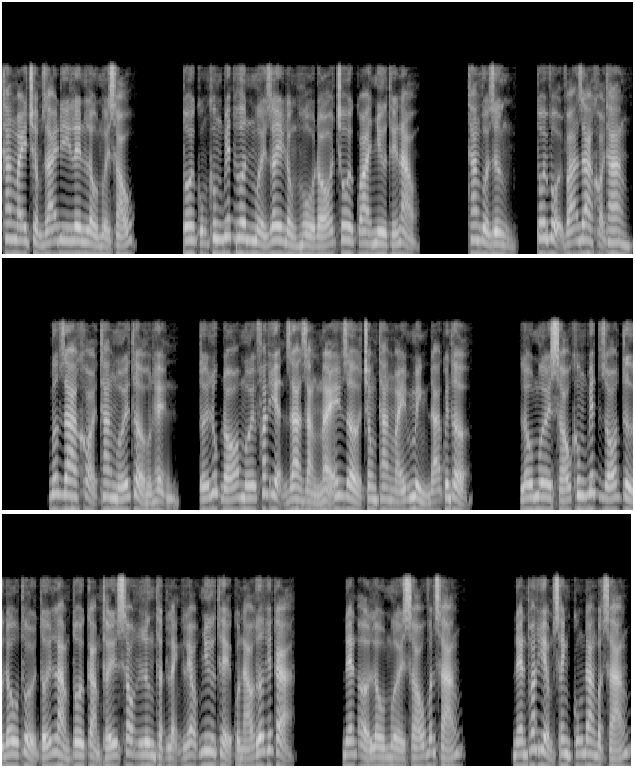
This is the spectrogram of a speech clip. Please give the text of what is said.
Thang máy chậm rãi đi lên lầu 16. Tôi cũng không biết hơn 10 giây đồng hồ đó trôi qua như thế nào. Thang vừa dừng, tôi vội vã ra khỏi thang. Bước ra khỏi thang mới thở hồn hển, tới lúc đó mới phát hiện ra rằng nãy giờ trong thang máy mình đã quên thở. Lầu 16 không biết gió từ đâu thổi tới làm tôi cảm thấy sau lưng thật lạnh lẽo như thể quần áo ướt hết cả. Đèn ở lầu 16 vẫn sáng. Đèn thoát hiểm xanh cũng đang bật sáng.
